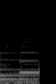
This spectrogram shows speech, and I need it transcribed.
for you.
